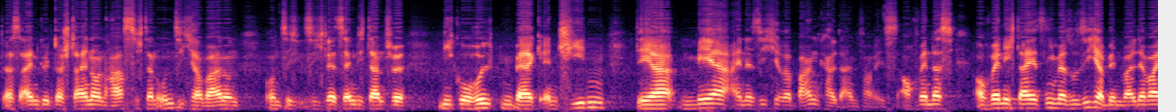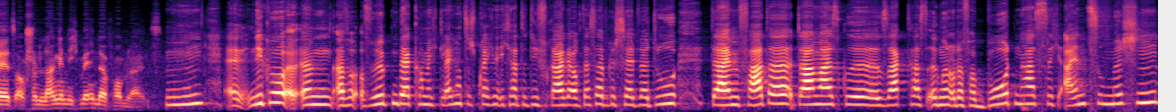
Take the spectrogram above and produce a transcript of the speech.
dass ein Günther Steiner und Haas sich dann unsicher waren und, und sich, sich letztendlich dann für Nico Hülkenberg entschieden, der mehr eine sichere Bank halt einfach ist. Auch wenn das, auch wenn ich da jetzt nicht mehr so sicher bin, weil der war jetzt auch schon lange nicht mehr in der Formel 1. Mhm. Äh, Nico, ähm, also auf Hülkenberg komme ich gleich noch zu sprechen. Ich hatte die Frage auch deshalb gestellt, weil du deinem Vater damals gesagt hast, irgendwann oder verboten hast, sich einzumischen.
